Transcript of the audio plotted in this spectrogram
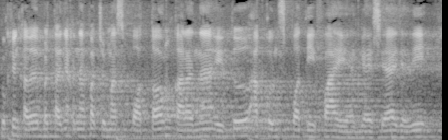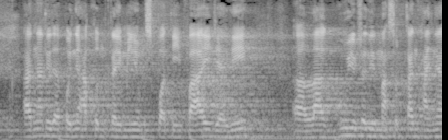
Mungkin kalian bertanya kenapa cuma sepotong karena itu akun Spotify ya guys ya. Jadi Anda tidak punya akun premium Spotify jadi uh, lagu yang bisa dimasukkan hanya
